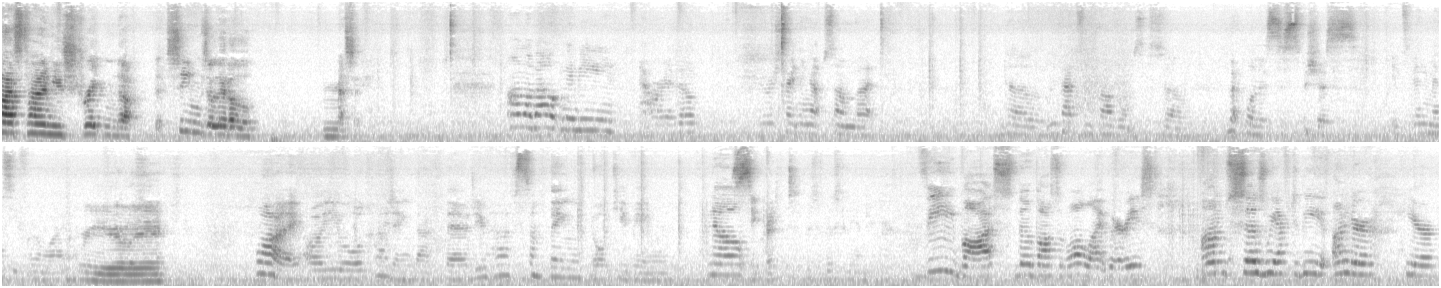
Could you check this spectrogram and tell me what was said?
Last time you straightened up? It seems a little messy. Um, about maybe an hour ago. We were straightening up some, but the, we've had some problems, so That one is suspicious. it's been messy for a while. Really? Why are you all hiding back there? Do you have something you're keeping no secret? We're supposed to be under here. the boss, the boss of all libraries, um, says we have to be under here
